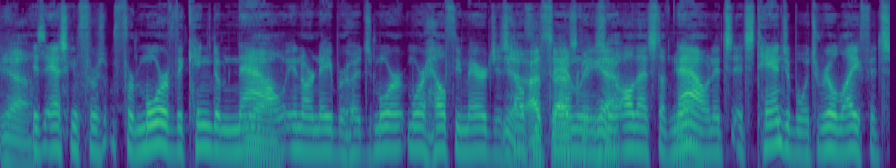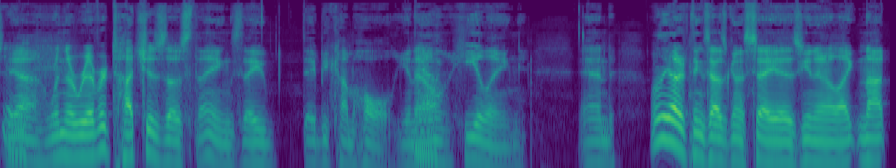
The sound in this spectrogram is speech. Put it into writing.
Yeah. is asking for for more of the kingdom now in our neighborhoods, more more healthy marriages, Yeah, healthy that's- that's good. families, you know, all that stuff now, and it's it's tangible, it's real life, it's and- Yeah, when the river touches those things, they they become whole. You know, healing. And one of the other things I was going to say is, you know, like not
